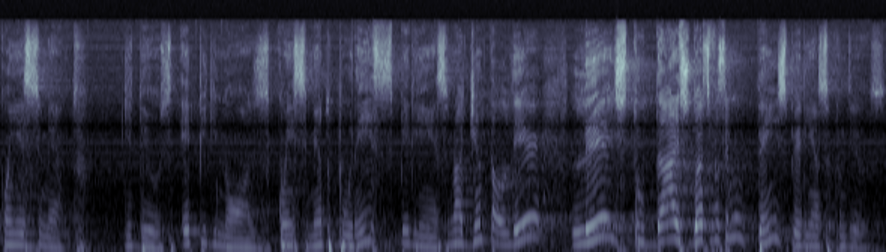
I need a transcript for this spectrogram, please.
conhecimento de Deus. Epignose, conhecimento por experiência. Não adianta ler, ler, estudar, estudar se você não tem experiência com Deus.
